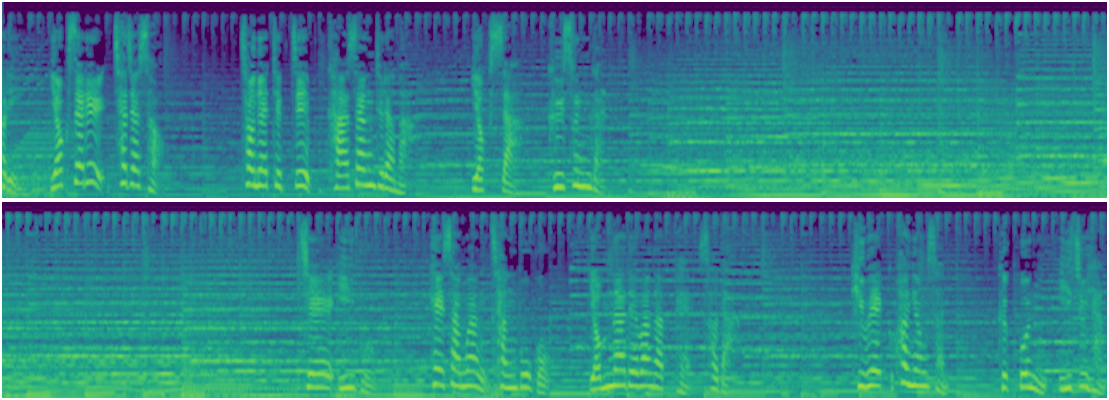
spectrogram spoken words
다큐멘터리 역사를 찾아서 천회 특집 가상 드라마 역사 그 순간. 제2부 해상왕 장보고 염라대왕 앞에 서다. 기획 황영선 극본 이주향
